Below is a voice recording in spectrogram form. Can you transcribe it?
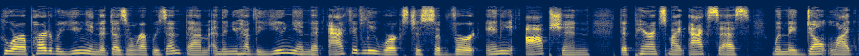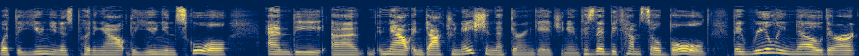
who are a part of a union that doesn't represent them. And then you have the union that actively works to subvert any option that parents might access when they don't like what the union is putting out, the union school, and the uh, now indoctrination that they're engaging in because they've become so bold. They really know there aren't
